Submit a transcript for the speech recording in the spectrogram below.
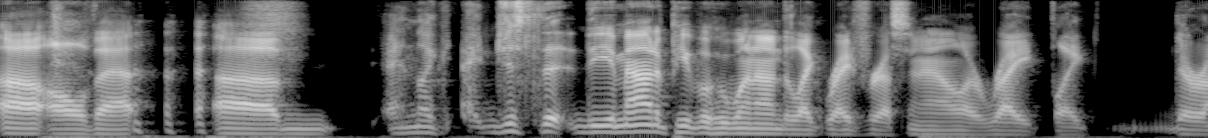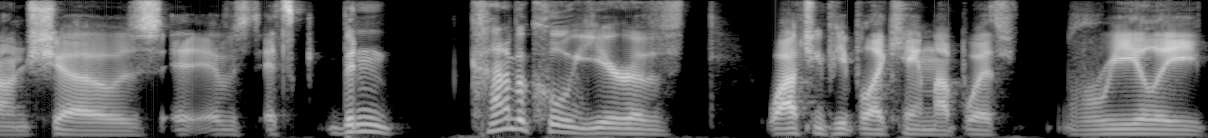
Uh, all that. Um, and like just the the amount of people who went on to like write for SNL or write like their own shows. It, it was it's been kind of a cool year of watching people I came up with really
